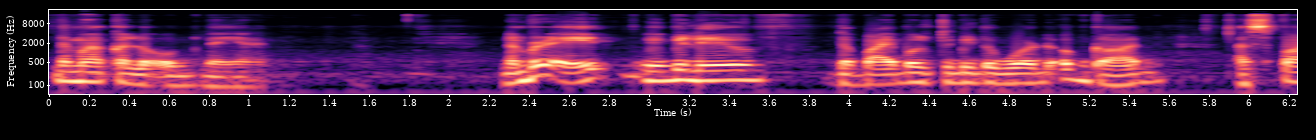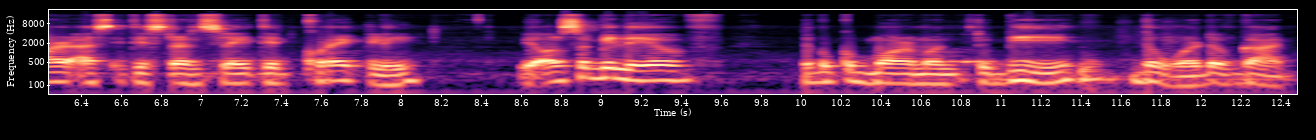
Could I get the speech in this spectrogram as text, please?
ng mga kaloob na yan. Number 8, we believe the Bible to be the Word of God as far as it is translated correctly. We also believe the Book of Mormon to be the Word of God.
